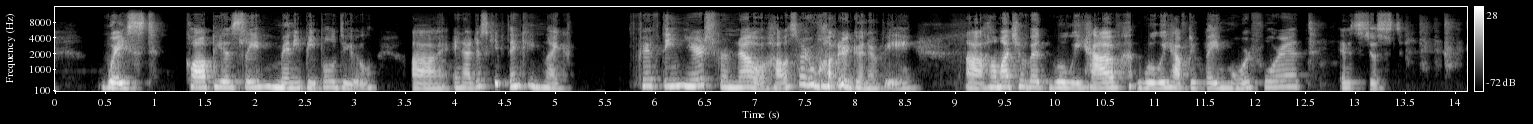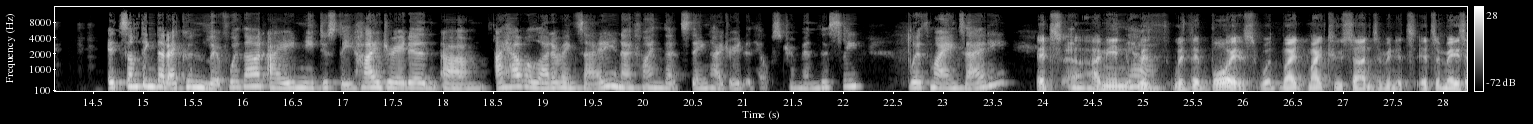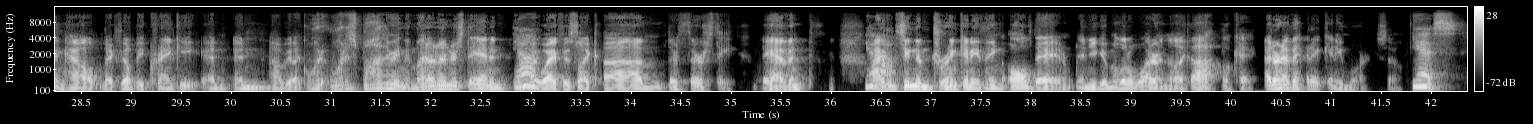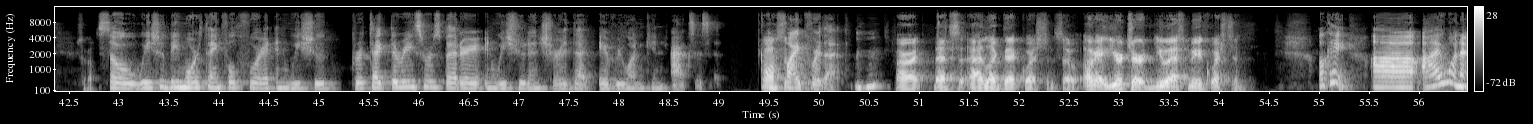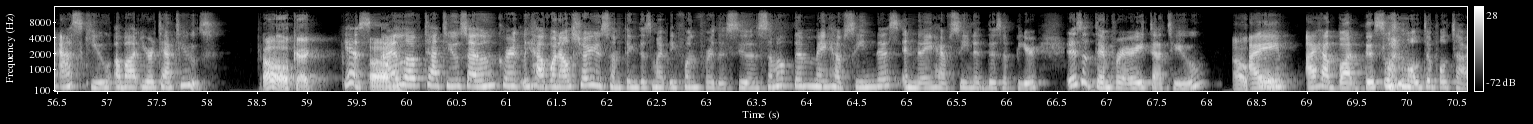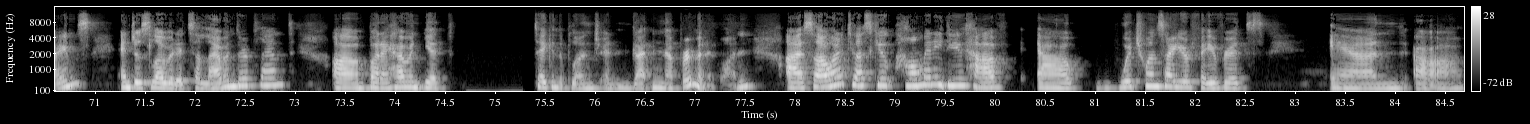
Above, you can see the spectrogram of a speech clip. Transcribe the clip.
waste copiously. Many people do. Uh, and I just keep thinking like 15 years from now, how's our water gonna be? Uh, how much of it will we have? Will we have to pay more for it? It's just it's something that I couldn't live without. I need to stay hydrated. Um, I have a lot of anxiety, and I find that staying hydrated helps tremendously. with my anxiety. It's, uh, And- I mean, yeah. with with the boys, with my my two sons. I mean, it's it's amazing how like they'll be cranky, and and Mhm. I'll be like, what what is bothering them? I don't understand. And, and my wife is like, um, they're thirsty. They haven't. Yeah. I haven't seen them drink anything all day. And you give them a little water, and they're like, ah, okay. I don't have a headache anymore. So Yes. So- So. we should be more thankful for it and we should protect the resource better and we should ensure that everyone can access it. awesome. Fight for that. Mhm. All right, that's I like that question. So okay, your turn. You asked me a question. Okay. Uh, I want to ask you about your tattoos. Oh, okay. Yes, I Um, love tattoos. I don't currently have one. I'll show you something. This might be fun for the students. Some of them may have seen this and may have seen it disappear. It is a temporary tattoo. Oh, cool. I I have bought this one multiple times and just love it. It's a lavender plant, um, but I haven't yet taken the plunge and gotten a permanent one. Uh, so I wanted to ask you, how many do you have? Uh, which ones are your favorites? And uh,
